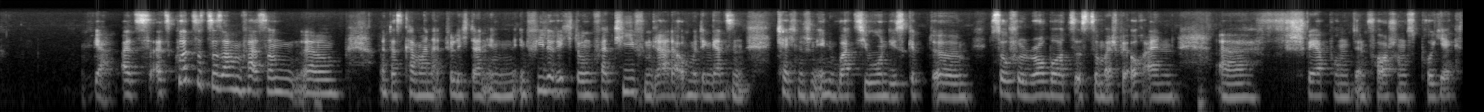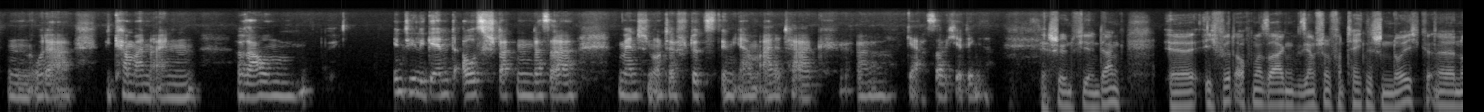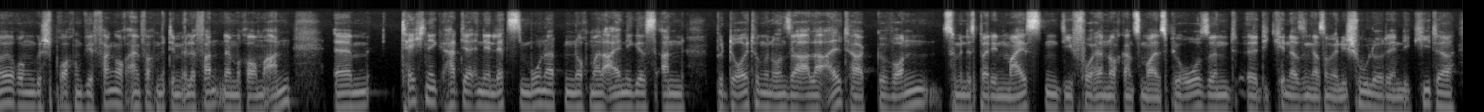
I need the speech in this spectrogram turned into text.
ja, als, als kurze Zusammenfassung. Äh, und das kann man natürlich dann in, in viele Richtungen vertiefen, gerade auch mit den ganzen technischen Innovationen, die es gibt. Äh, Social Robots ist zum Beispiel auch ein äh, Schwerpunkt in Forschungsprojekten oder wie kann man einen Raum intelligent ausstatten, dass er Menschen unterstützt in ihrem Alltag. Äh, ja, solche Dinge. Sehr schön, vielen Dank. Äh, ich würde auch mal sagen, Sie haben schon von technischen Neu äh, Neuerungen gesprochen. Wir fangen auch einfach mit dem Elefanten im Raum an. Ähm, Technik hat ja in den letzten Monaten noch mal einiges an Bedeutung in unser aller Alltag gewonnen, zumindest bei den meisten, die vorher noch ganz normal ins Büro sind. Äh, die Kinder sind ganz normal in die Schule oder in die Kita.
